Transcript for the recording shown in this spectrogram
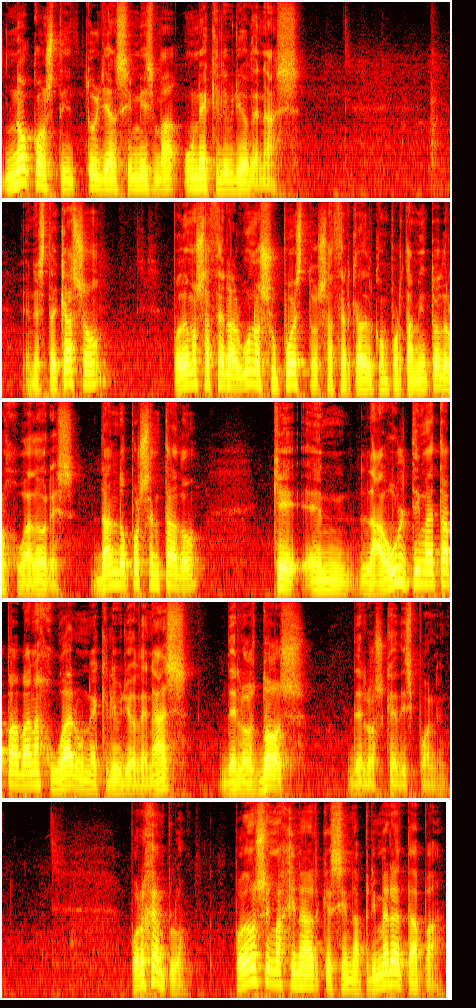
no constituye en sí misma un equilibrio de Nash. En este caso, podemos hacer algunos supuestos acerca del comportamiento de los jugadores, dando por sentado que en la última etapa van a jugar un equilibrio de Nash de los dos de los que disponen. Por ejemplo, podemos imaginar que si en la primera etapa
